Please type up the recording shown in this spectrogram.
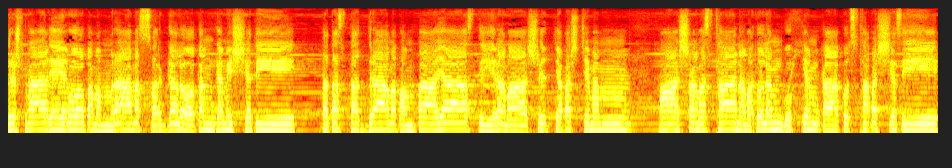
दृष्ट्वा देवोपमम् रामः स्वर्गलोकम् गमिष्यति। ततस्तद्रामपम्पायास्तीरमाश्रित्य पश्चिमम्। आश्रमस्थानमतुलम् गुह्यम् काकुत्स्थ पश्यसि।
